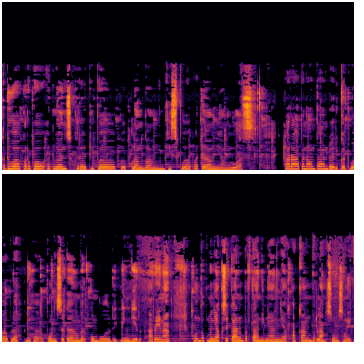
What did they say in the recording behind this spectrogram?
kedua kerbau aduan segera dibawa ke gelanggang di sebuah padang yang luas. Para penonton dari kedua belah pihak pun sedang berkumpul di pinggir arena untuk menyaksikan pertandingan yang akan berlangsung sengit.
